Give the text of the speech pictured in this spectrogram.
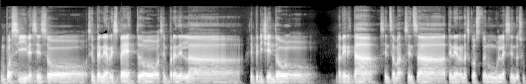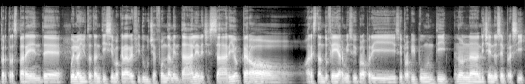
un po' sì, nel senso sempre nel rispetto, sempre, nella, sempre dicendo la verità senza, senza, tenere nascosto nulla, essendo super trasparente, quello aiuta tantissimo a creare fiducia, è fondamentale, è necessario, però restando fermi sui propri, sui propri punti, non dicendo sempre sì,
